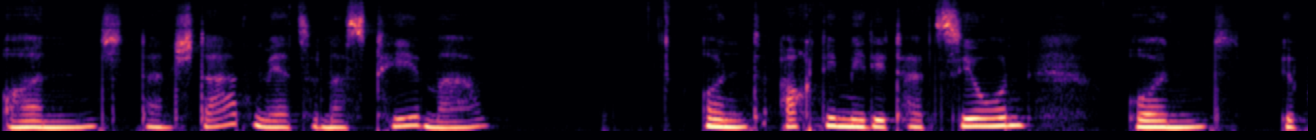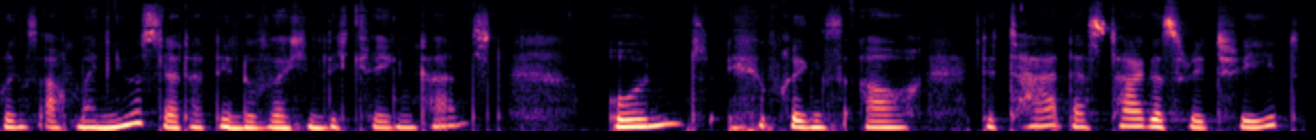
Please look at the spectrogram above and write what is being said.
Und dann starten wir jetzt in das Thema und auch die Meditation und übrigens auch mein Newsletter, den du wöchentlich kriegen kannst. Und übrigens auch das Tagesretreat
